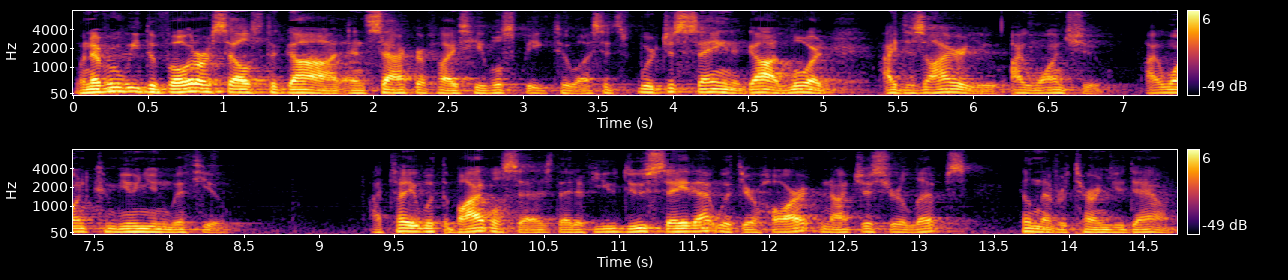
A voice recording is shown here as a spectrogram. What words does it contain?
Whenever we devote ourselves to God and sacrifice, He will speak to us. It's, we're just saying to God, Lord, I desire you. I want you. I want communion with you. I tell you what the Bible says that if you do say that with your heart, not just your lips, He'll never turn you down.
